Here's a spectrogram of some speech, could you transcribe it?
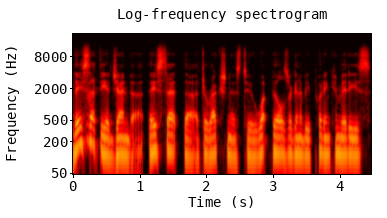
they set mm. the agenda. They set the direction as to what bills are going to be put in committees.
